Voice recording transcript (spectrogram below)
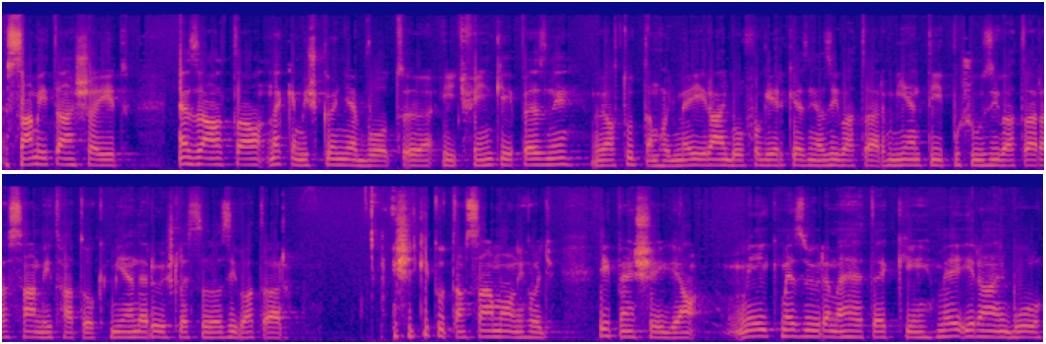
számításait, ezáltal nekem is könnyebb volt így fényképezni, mivel tudtam, hogy mely irányból fog érkezni az ivatar, milyen típusú zivatarra számíthatok, milyen erős lesz az az ivatar. És így ki tudtam számolni, hogy éppenséggel melyik mezőre mehetek ki, mely irányból,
